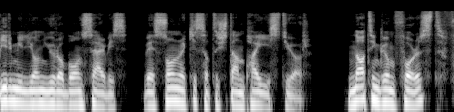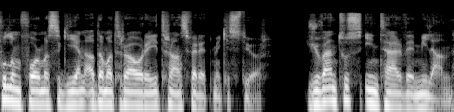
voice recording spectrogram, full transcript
1 milyon euro bonservis ve sonraki satıştan pay istiyor. Nottingham Forest, Fulham forması giyen Adama Traore'yi transfer etmek istiyor. Juventus, Inter ve Milan,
